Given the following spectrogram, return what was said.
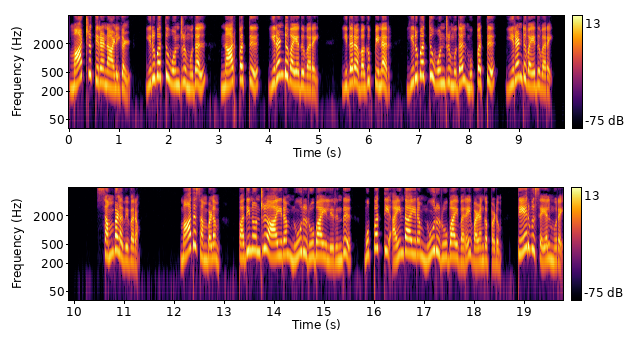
மாற்றுத்திறனாளிகள் இருபத்து ஒன்று முதல் நாற்பத்து இரண்டு வயது வரை. இதர வகுப்பினர் இருபத்து ஒன்று முதல் முப்பத்து இரண்டு வயது வரை. சம்பள விவரம். மாத சம்பளம் பதினொன்று ஆயிரம் நூறு ரூபாயிலிருந்து முப்பத்தி ஐந்தாயிரம் நூறு ரூபாய் வரை வழங்கப்படும். தேர்வு செயல்முறை.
